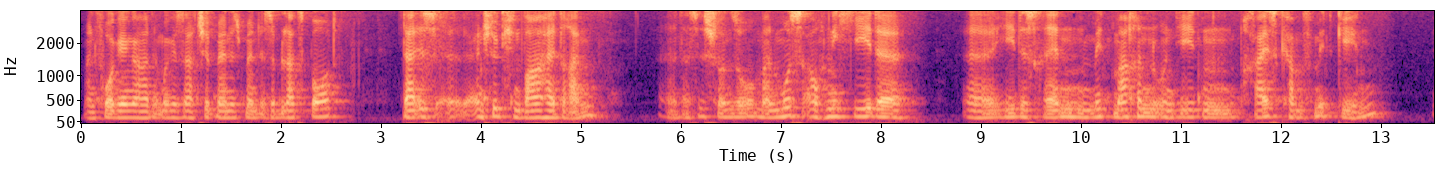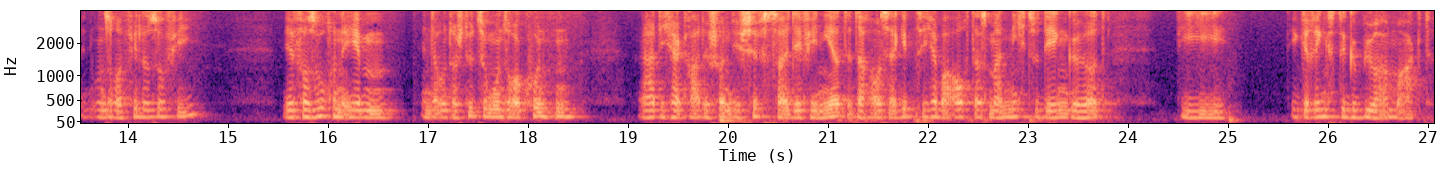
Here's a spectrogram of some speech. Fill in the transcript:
Mein Vorgänger hat immer gesagt, Chip-Management ist ein Bloodsport. Da ist äh, ein Stückchen Wahrheit dran. Äh, das ist schon so. Man muss auch nicht jede, äh, jedes Rennen mitmachen und jeden Preiskampf mitgehen in unserer Philosophie. Wir versuchen eben in der Unterstützung unserer Kunden, da hatte ich ja gerade schon die Schiffszahl definiert, daraus ergibt sich aber auch, dass man nicht zu denen gehört, die die geringste Gebühr am Markt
